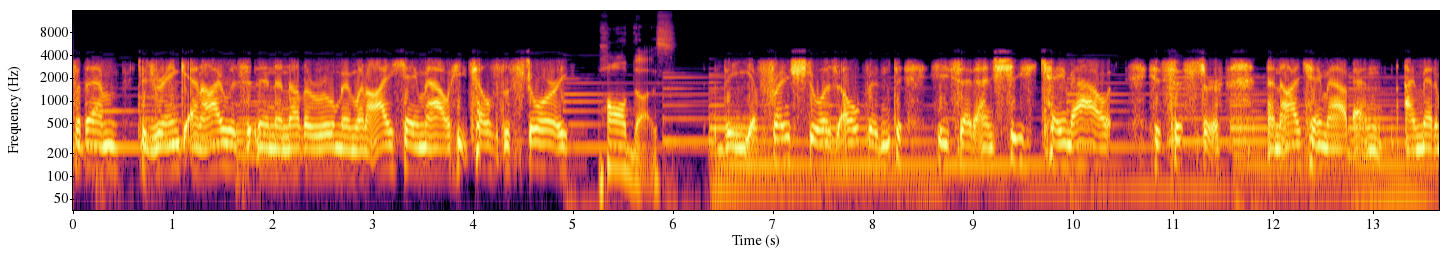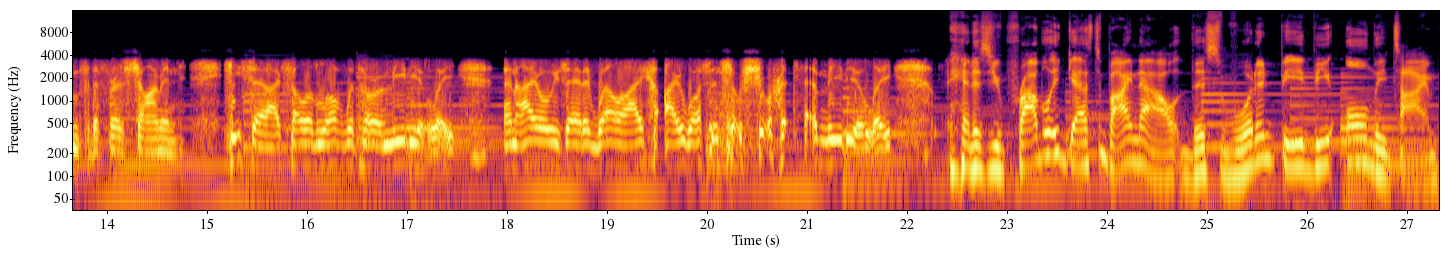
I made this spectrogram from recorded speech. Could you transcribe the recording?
for them to drink, and I was in another room, and when I came out, he tells the story. Paul does the French doors opened, he said, and she came out, his sister, and I came out and I met him for the first time. And he said, I fell in love with her immediately. And I always added, well, I, I wasn't so sure immediately. And as you probably guessed by now, this wouldn't be the only time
